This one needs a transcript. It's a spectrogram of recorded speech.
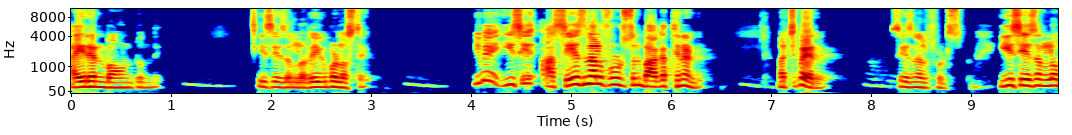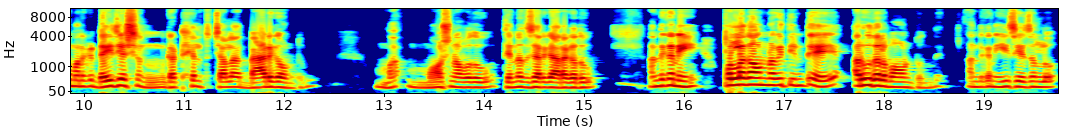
ఐరన్ బాగుంటుంది. ఈ సీజన్లో రేగుపళ్ళు వస్తాయి. ఇవే ఈ సీ ఆ సీజనల్ ఫ్రూట్స్ని బాగా తినండి. మర్చిపోయారు? సీజనల్ ఫ్రూట్స్ ఈ సీజన్లో మనకి డైజెషన్ గట్ హెల్త్ చాలా బ్యాడ్గా ఉంటుంది. మోషన్ అవ్వదు తిన్నది సరిగా అరగదు. అందుకని పుల్లగా ఉన్నవి తింటే అరుగుదల బాగుంటుంది. అందుకని ఈ సీజన్లో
